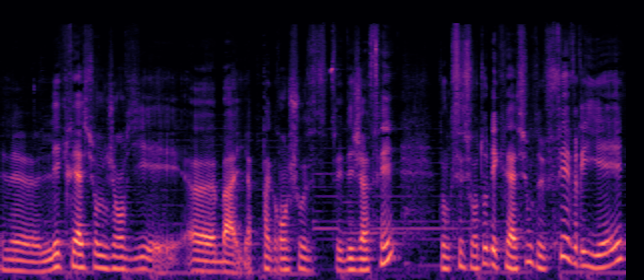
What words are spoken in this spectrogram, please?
les créations de janvier, euh, bah il n'y a pas grand chose, c'est déjà fait. Donc c'est surtout les créations de février,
